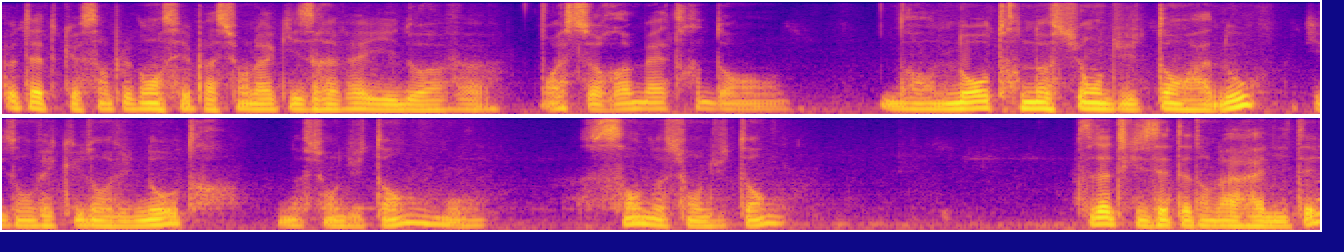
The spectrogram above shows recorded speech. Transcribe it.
Peut-être que simplement ces patients-là qui se réveillent, ils doivent ouais, se remettre dans, dans notre notion du temps à nous, qu'ils ont vécu dans une autre notion du temps, ou sans notion du temps. Peut-être qu'ils étaient dans la réalité.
